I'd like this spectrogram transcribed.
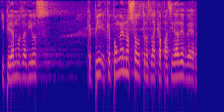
Y pidámosle a Dios que, que ponga en nosotros la capacidad de ver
